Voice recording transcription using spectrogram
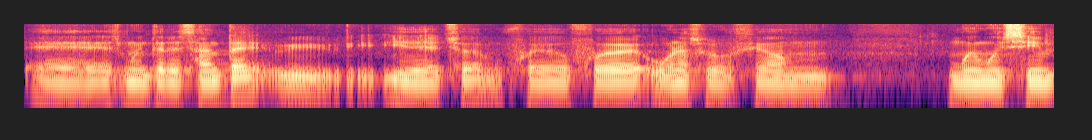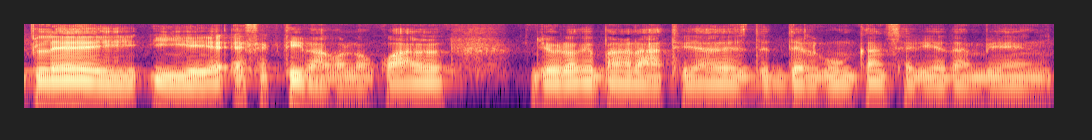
eh, es muy interesante y, de hecho fue, fue una solución muy muy simple y, efectiva, con lo cual yo creo que para las actividades del Guncan sería también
